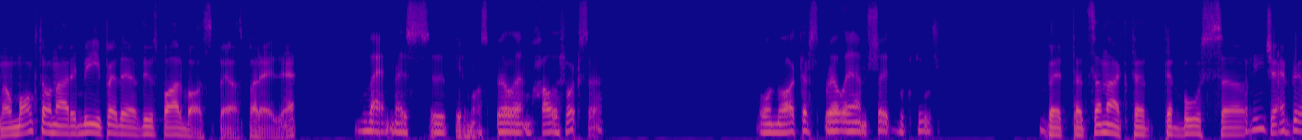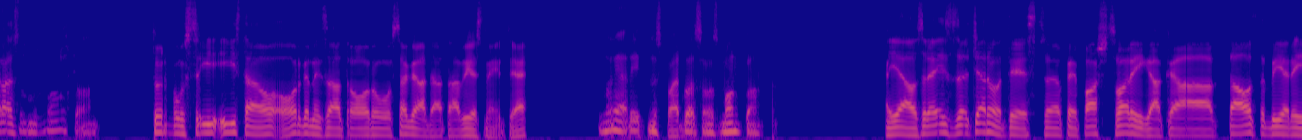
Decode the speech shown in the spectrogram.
No Monktonā arī bija pēdējās divas pārbaudas spēles, pareizi. Ja? Nē, mēs pirmo spēlējām Halifaksā. Un vakar spēlējām šeit Buktūrs. Bet tad sanāk, tad, kad būs uh, čempionāts, tur būs īstā organizatoru sagādātā viesnīca. Ja? Nu, jā, rīt mēs pārbaudām uz Monklānu. Jā, uzreiz ķeroties pie paša svarīgākā, daudz bija arī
